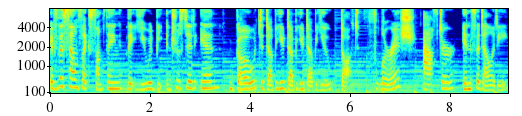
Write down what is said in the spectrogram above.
If this sounds like something that you would be interested in, go to www.flourishafter.infidelity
